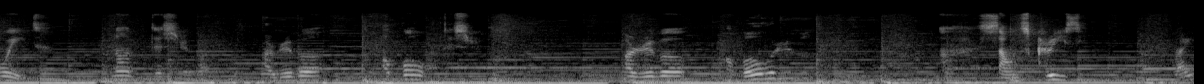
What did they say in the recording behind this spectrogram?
Wait, not this river. A river above this river. A river above a river? Uh, sounds crazy, right?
